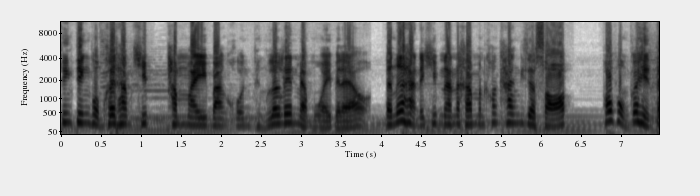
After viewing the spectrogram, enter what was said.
จริงๆ ผมเคยทำคลิปทำไมบางคนถึงเลิกเล่นแบบมวยไปแล้ว แต่เนื้อหาในคลิปนั้นนะครับมันค่อนข้างที่จะซอฟเพราะผมก็เห็นใจ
